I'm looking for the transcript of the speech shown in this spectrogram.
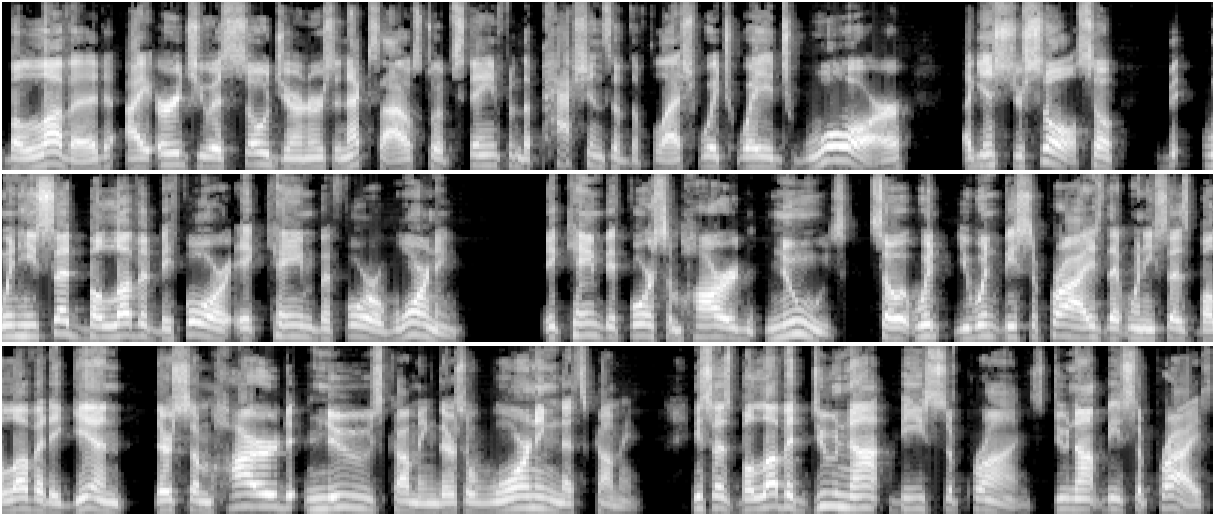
Beloved, I urge you as sojourners and exiles to abstain from the passions of the flesh, which wage war against your soul. So when he said beloved before, it came before a warning. It came before some hard news. So would, you wouldn't be surprised that when he says beloved again, there's some hard news coming. There's a warning that's coming. He says, Beloved, do not be surprised. Do not be surprised.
